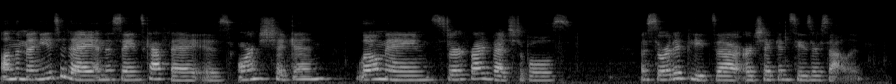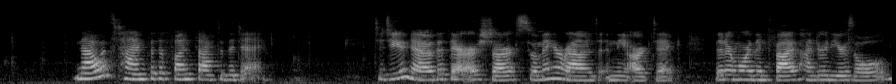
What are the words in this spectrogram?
On the menu today in the Saints Cafe is orange chicken, lo mein, stir-fried vegetables, assorted pizza, or chicken Caesar salad. Now it's time for the fun fact of the day. Did you know that there are sharks swimming around in the Arctic that are more than 500 years old?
